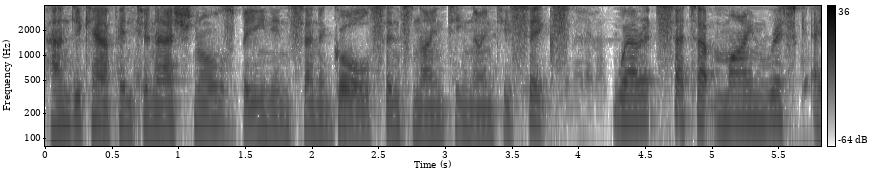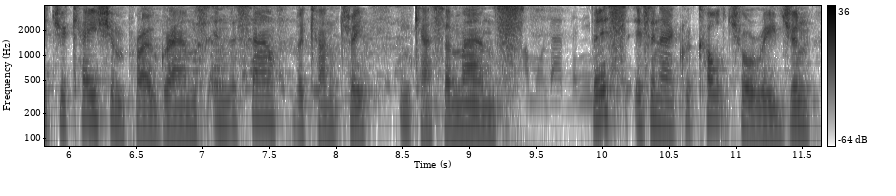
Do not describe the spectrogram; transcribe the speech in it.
Handicap International's been in Senegal since 1996, where it set up mine risk education programs in the south of the country in Casamance. This is an agricultural region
